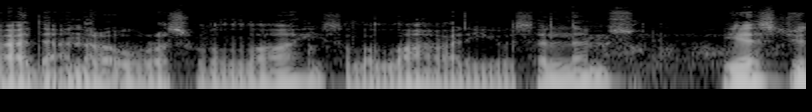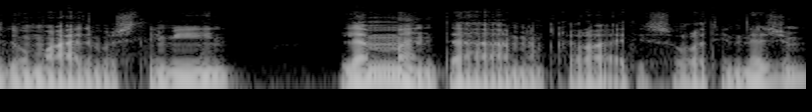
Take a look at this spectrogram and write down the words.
بعد أن رأوا رسول الله صلى الله عليه وسلم يسجد مع المسلمين، لما انتهى من قراءة سورة النجم،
